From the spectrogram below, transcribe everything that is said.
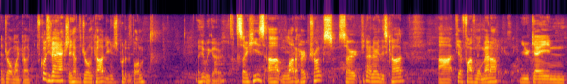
and draw one card. Of course, you don't actually have to draw the card; you can just put it at the bottom. Oh, here we go. So here's uh, Light of Hope Trunks. So if you don't know this card, uh, if you have five more mana, you gain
